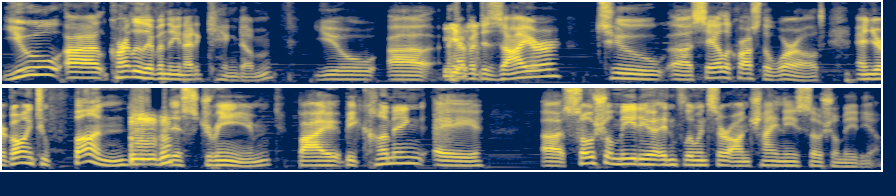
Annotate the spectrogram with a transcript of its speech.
You uh, currently live in the United Kingdom. You uh, have a desire to uh, sail across the world, and you're going to fund Mhm. this dream by becoming a uh, social media influencer on Chinese social media.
